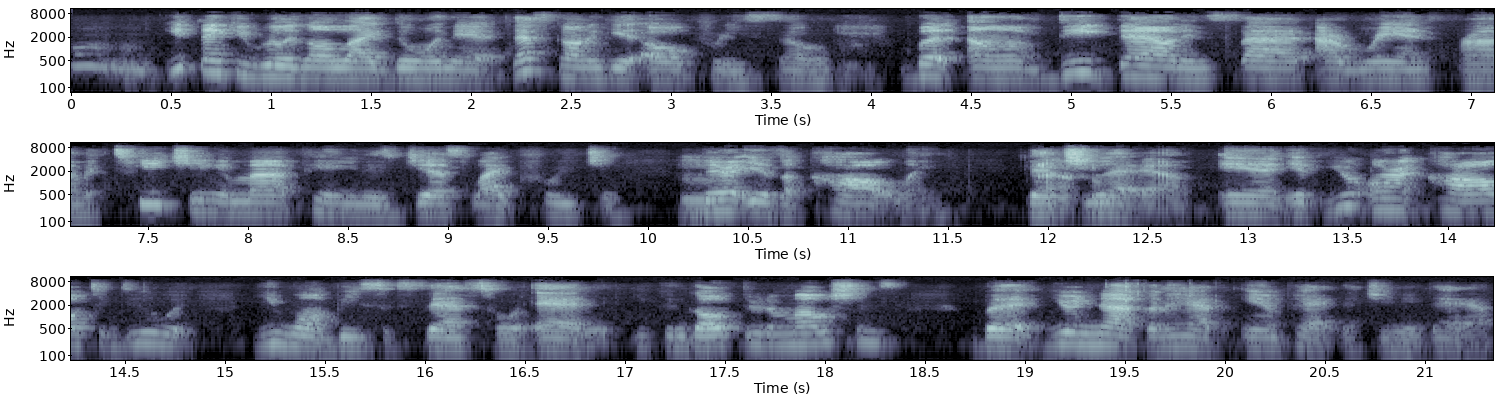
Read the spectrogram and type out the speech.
hmm, "You think you're really gonna like doing that? That's gonna get old pretty soon." But um, deep down inside, I ran from it. Teaching, in my opinion, is just like preaching. Mhm. There is a calling that Absolutely. you have, and if you aren't called to do it, you won't be successful at it. You can go through the motions, but you're not going to have the impact that you need to have.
